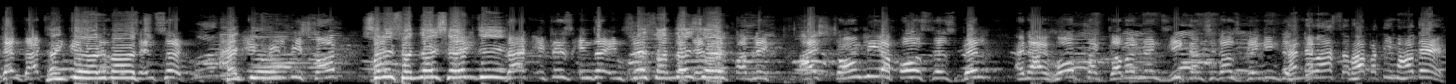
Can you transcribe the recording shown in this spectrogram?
then that Thank will you be very much. censored. Thank and you. it will be stopped. Shri by Sanjay Seth saying ji. That it is in the interest Shri of the Sanjay general Seth. public. I strongly oppose this bill and I hope the government reconsiders bringing this bill. धन्यवाद सभापति महोदय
